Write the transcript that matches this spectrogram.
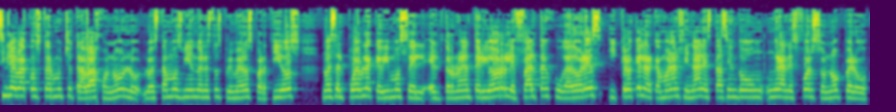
sí le va a costar mucho trabajo, ¿no? Lo, lo estamos viendo en estos primeros partidos, no es el Puebla que vimos el, torneo anterior, le faltan jugadores y creo que el Arcamón al final está haciendo un gran esfuerzo, ¿no? Pero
